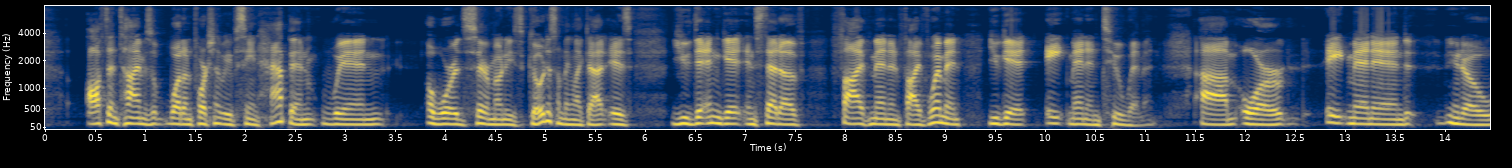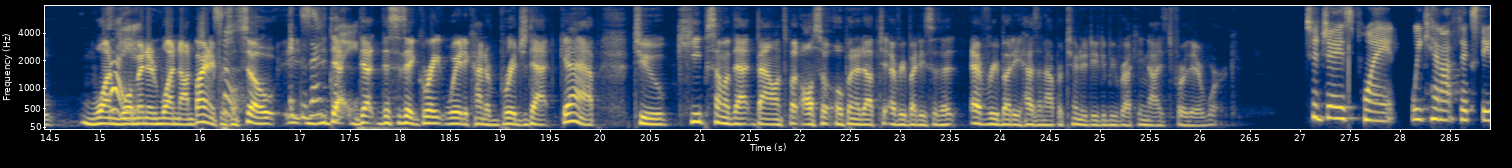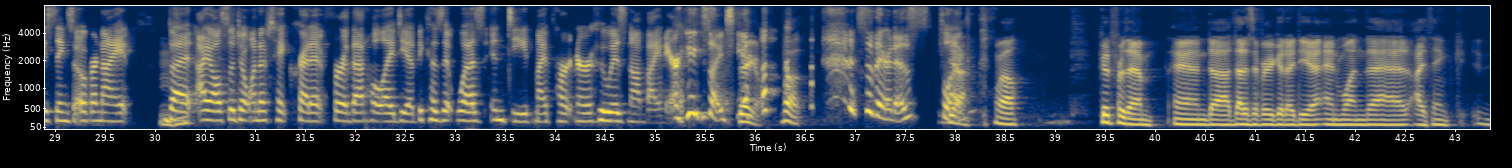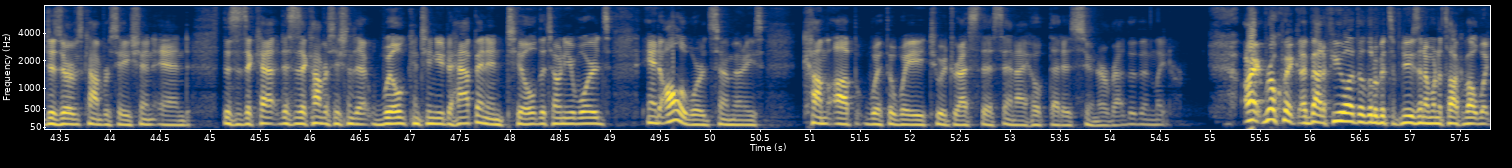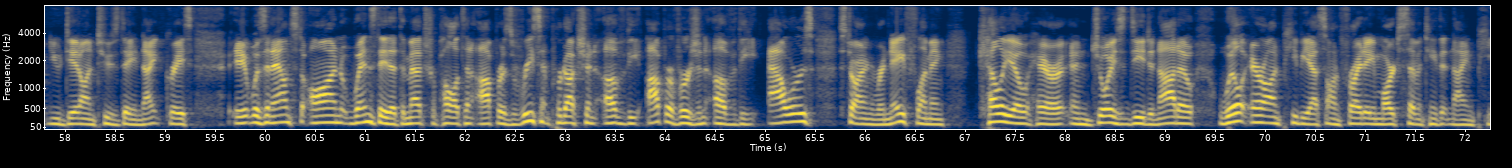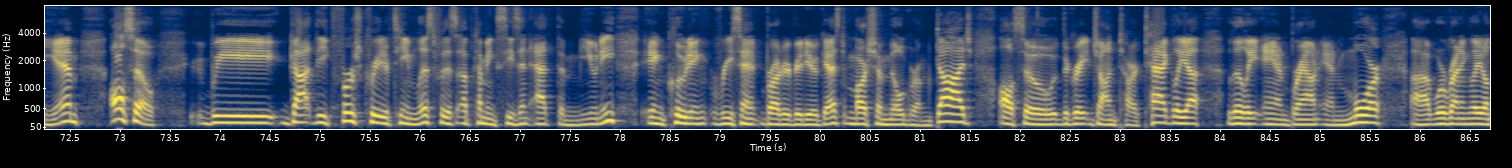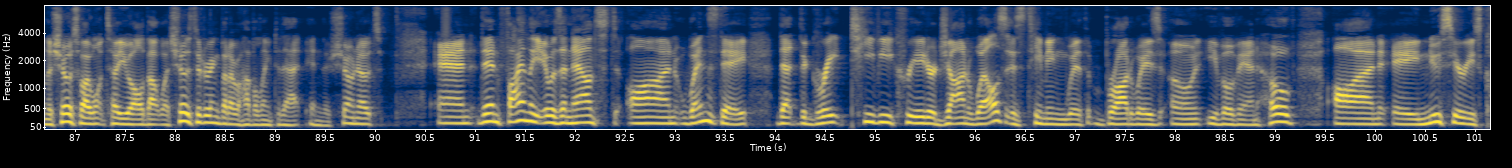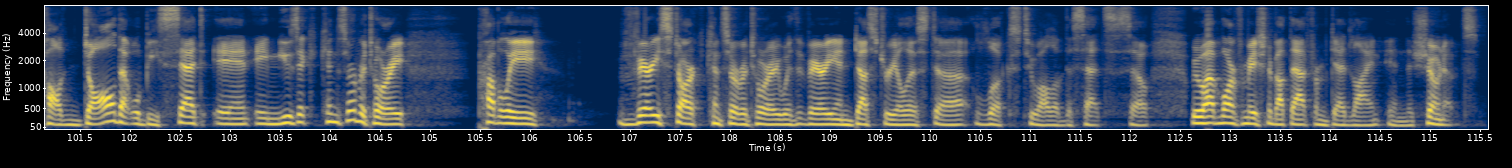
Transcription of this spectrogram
oftentimes, what unfortunately we've seen happen when awards ceremonies go to something like that is you then get instead of five men and five women, you get eight men and two women, um, or eight men and you know one Right. woman and one non-binary So, person. So exactly. that, that this is a great way to kind of bridge that gap to keep some of that balance, but also open it up to everybody so that everybody has an opportunity to be recognized for their work. To Jay's point, we cannot fix these things overnight. Mhm. But I also don't want to take credit for that whole idea because it was indeed my partner who is non-binary's there idea. you go. Well, so there it is. Plug. Yeah, well, good for them, and uh, that is a very good idea and one that I think deserves conversation. And this is a ca- this is a conversation that will continue to happen until the Tony Awards and all awards ceremonies come up with a way to address this. And I hope that is sooner rather than later. All right, real quick, I've got a few other little bits of news, and I want to talk about what you did on Tuesday night, Grace. It was announced on Wednesday that the Metropolitan Opera's recent production of the opera version of The Hours, starring Renee Fleming, Kelly O'Hara, and Joyce DiDonato, will air on PBS on Friday, March 17th at 9 p.m. Also, we got the first creative team list for this upcoming season at the Muny, including recent Broadway video guest Marcia Milgrom Dodge, also the great John Tartaglia, Lily Ann Brown, and more. Uh, we're running late on the show, so I won't tell you all about what shows they're doing, but I will have a link to that in the show notes. And then finally, it was announced on Wednesday that the great TV creator John Wells is teaming with Broadway's own Ivo Van Hove on a new series called Doll that will be set in a music conservatory, probably very stark conservatory with very industrialist uh, looks to all of the sets. So we will have more information about that from Deadline in the show notes.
